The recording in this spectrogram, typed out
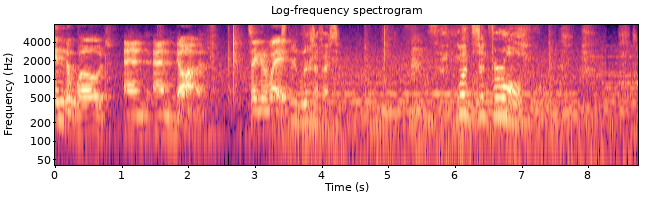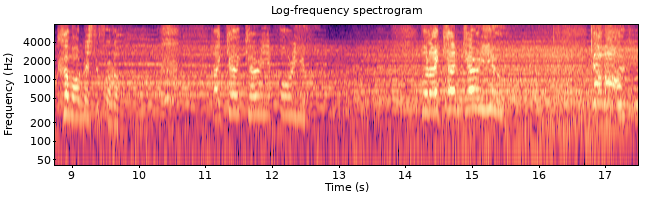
in the world, and and yeah, take it away. Be rid of it. Once and for all. Come on, Mr. Frodo. I can't carry it for you. But I can carry you. Come on!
